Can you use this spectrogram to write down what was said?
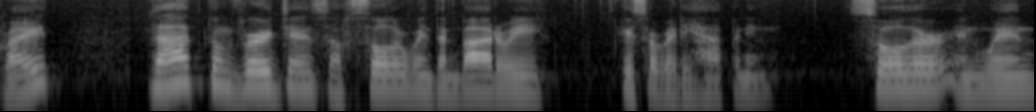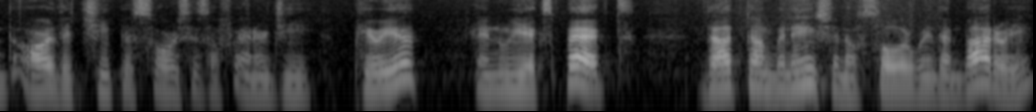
right? That convergence of solar, wind, and battery is already happening. Solar and wind are the cheapest sources of energy, period. And we expect that combination of solar, wind, and battery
